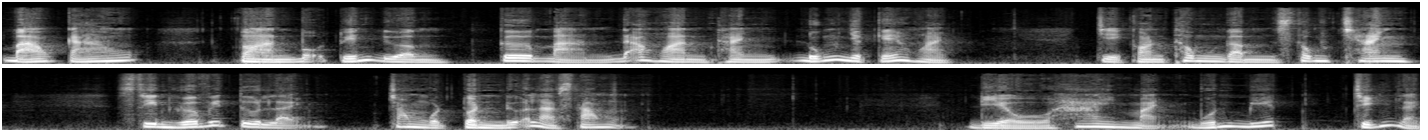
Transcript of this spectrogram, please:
Báo cáo, toàn bộ tuyến đường cơ bản đã hoàn thành đúng như kế hoạch. Chỉ còn thông ngầm sông Chanh. Xin hứa với tư lệnh, trong một tuần nữa là xong. Điều hai Mạnh muốn biết chính là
